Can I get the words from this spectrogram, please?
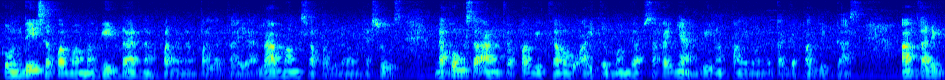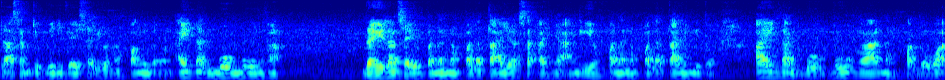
kundi sa pamamagitan ng pananampalataya lamang sa Panginoon Jesus na kung saan kapag ikaw ay tumanggap sa Kanya bilang Panginoon na tagapagligtas, ang kaligtasan ibinigay sa iyo ng Panginoon ay nagbubunga. Dahilan sa iyong pananampalataya sa Kanya, ang iyong pananampalatayang ito ay nagbubunga ng paggawa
